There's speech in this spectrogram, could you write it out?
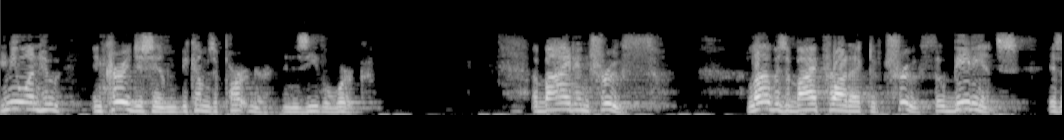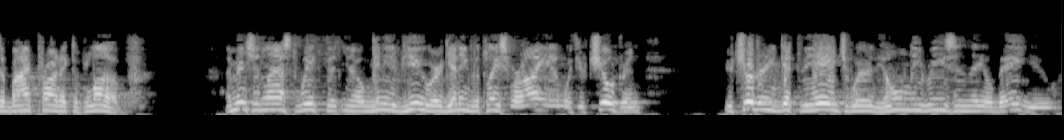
Anyone who encourages him becomes a partner in his evil work. Abide in truth. Love is a byproduct of truth. Obedience is a byproduct of love. I mentioned last week that, you know, many of you are getting to the place where I am with your children your children get to the age where the only reason they obey you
